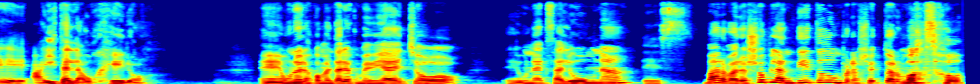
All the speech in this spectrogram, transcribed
Eh, ahí está el agujero. Eh, uno de los comentarios que me había hecho eh, una exalumna es, bárbaro, yo planteé todo un proyecto hermoso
